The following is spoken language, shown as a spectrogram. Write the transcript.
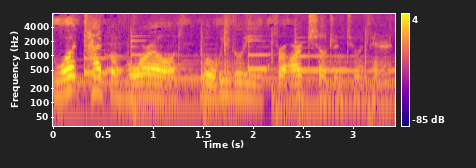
what type of world will we leave for our children to inherit?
